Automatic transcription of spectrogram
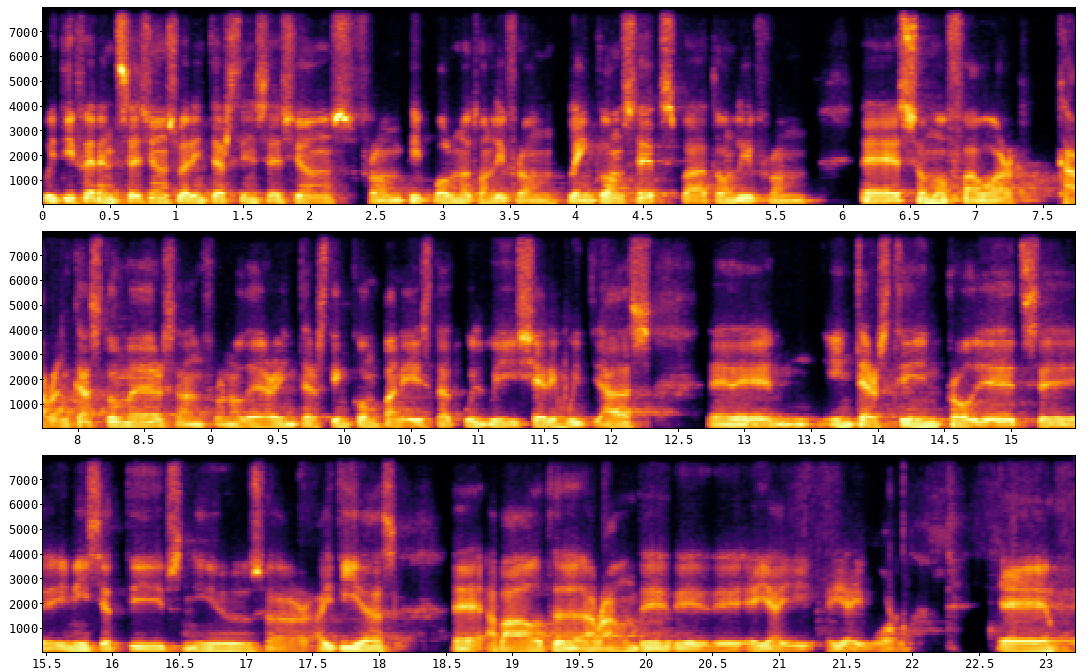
with different sessions, very interesting sessions from people not only from Plain Concepts, but only from uh, some of our current customers and from other interesting companies that will be sharing with us uh, interesting projects, uh, initiatives, news, or ideas uh, about uh, around the, the, the, AI, AI world. Uh,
